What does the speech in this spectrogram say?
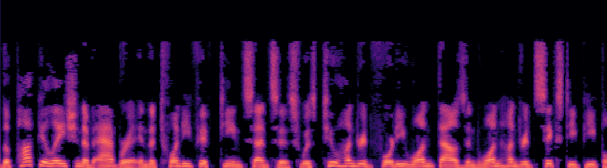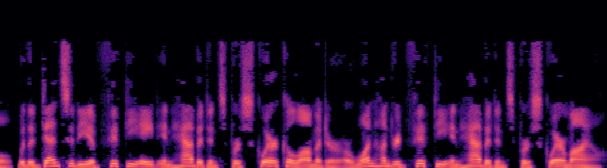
the population of Abra in the 2015 census was 241,160 people, with a density of 58 inhabitants per square kilometer or 150 inhabitants per square mile.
